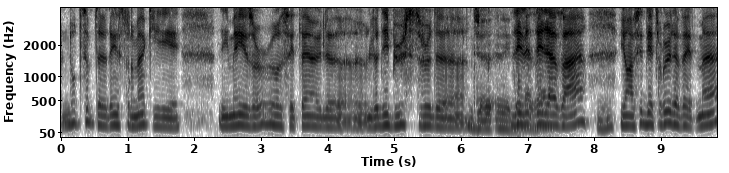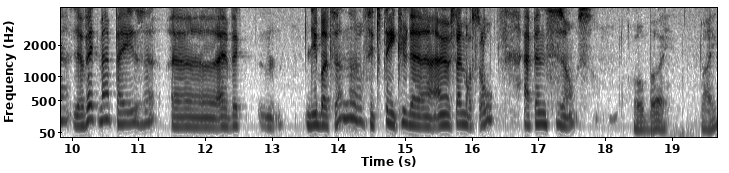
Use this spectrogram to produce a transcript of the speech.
un autre type d'instrument qui est les Maser. C'était le, le début, si tu veux, de, Du- euh, des des, lasers. des lasers. Ils ont essayé de détruire le vêtement. Le vêtement pèse euh, avec les bottines. C'est tout inclus dans un seul morceau, à peine 6 onces. Oh boy. Ouais.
